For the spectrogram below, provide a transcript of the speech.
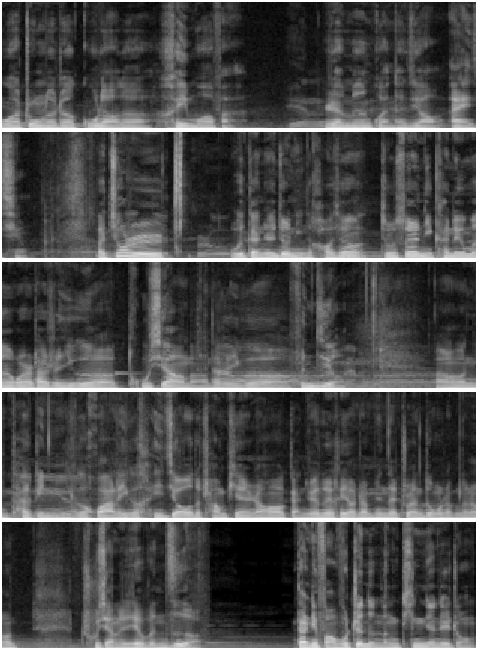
我中了这古老的黑魔法，人们管它叫爱情。呃，就是。我感觉就你好像就是，虽然你看这个漫画，它是一个图像的，它是一个分镜，然后你他给你一个画了一个黑胶的唱片，然后感觉这黑胶唱片在转动什么的，然后出现了这些文字，但你仿佛真的能听见这种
